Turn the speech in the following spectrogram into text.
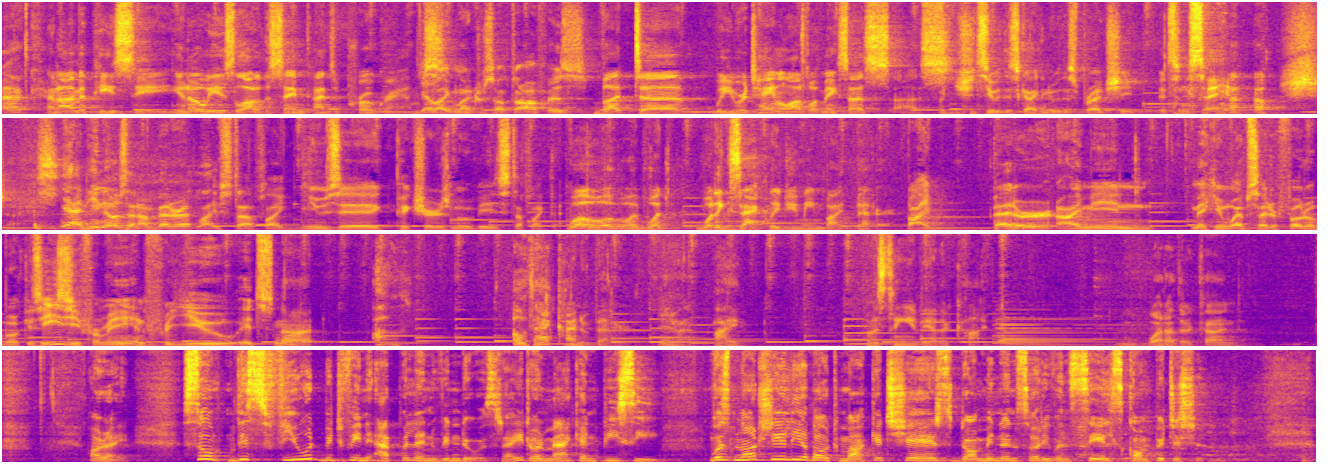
And I'm a PC. You know, we use a lot of the same kinds of programs. Yeah, like Microsoft Office. But uh, we retain a lot of what makes us us. But you should see what this guy can do with a spreadsheet. It's insane. oh, shucks. Yeah, and he knows that I'm better at life stuff, like music, pictures, movies, stuff like that. Whoa, whoa, whoa. What, what exactly do you mean by better? By better, I mean making a website or photo book is easy for me, and for you, it's not. Oh, oh, that kind of better. Yeah. I, I was thinking of the other kind. What other kind? All right. So this feud between Apple and Windows, right, or Mac and PC, was not really about market shares, dominance, or even sales competition.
